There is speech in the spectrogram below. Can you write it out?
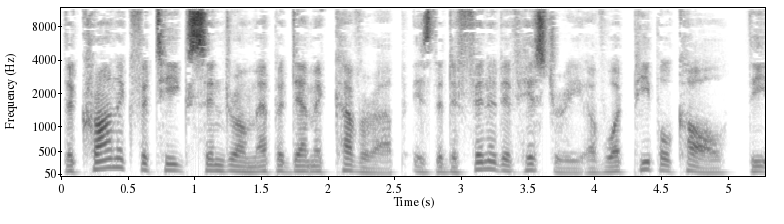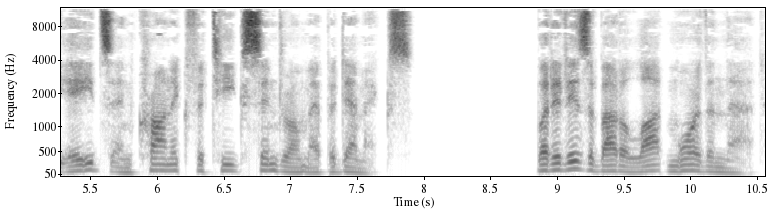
The chronic fatigue syndrome epidemic cover-up is the definitive history of what people call the AIDS and chronic fatigue syndrome epidemics. But it is about a lot more than that.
